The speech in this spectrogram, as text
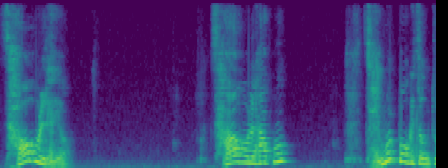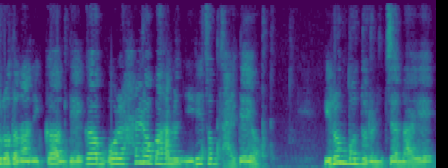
사업을 해요. 사업을 하고 재물복이 좀 들어다나니까 내가 뭘 하려고 하는 일이 좀 잘 돼요. 이런 분들은 있잖아요.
